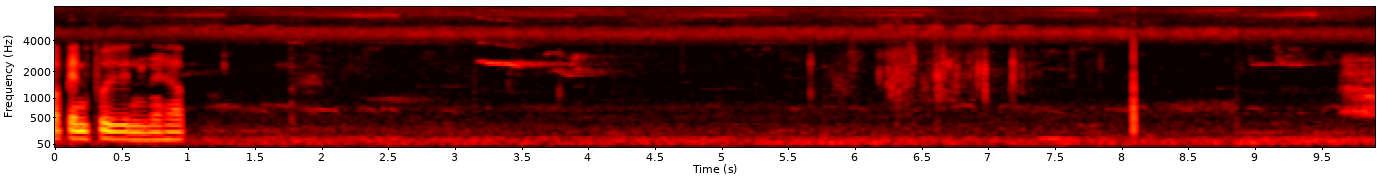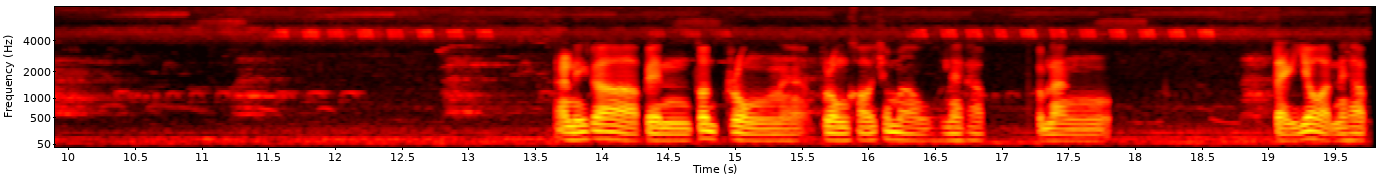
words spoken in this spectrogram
ก็เป็นฟืนนะครับ อันนี้ก็เป็นต้นปรงนะฮะปรงเขาชะเมานะครับกำลังแตกยอดนะครับ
